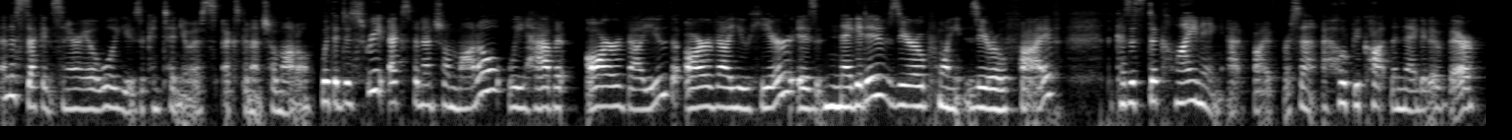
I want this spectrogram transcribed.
and the second scenario, we'll use a continuous exponential model. With a discrete exponential model, we have an R value. The R value here is negative 0.05 because it's declining at 5%. I hope you caught the negative there.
